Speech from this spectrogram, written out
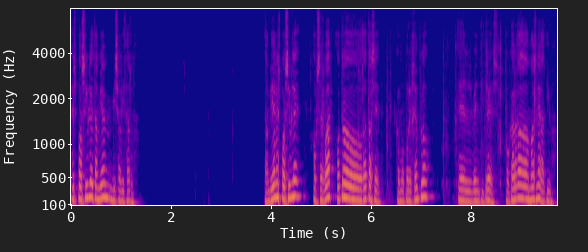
es posible también visualizarla. También es posible observar otro dataset, como por ejemplo el 23, o carga más negativa.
